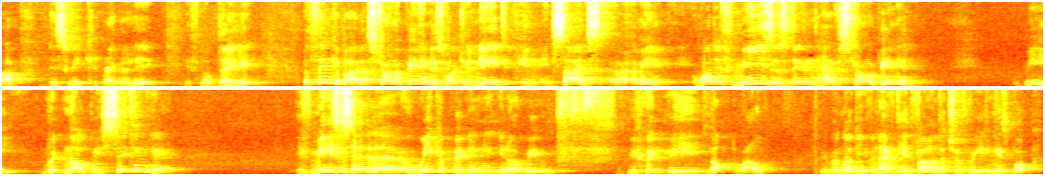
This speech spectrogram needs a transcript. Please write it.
up this week regularly, if not daily. But think about it strong opinion is what you need in, in science. Uh, I mean, what if Mises didn't have strong opinion? We would not be sitting here. If Mises had a, a weak opinion, you know, we, we would be not, well, we would not even have the advantage of reading his book.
